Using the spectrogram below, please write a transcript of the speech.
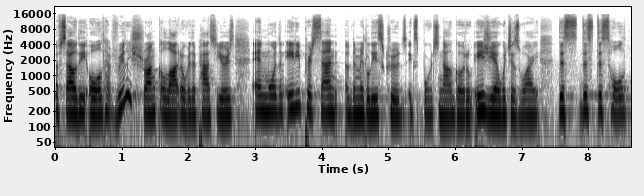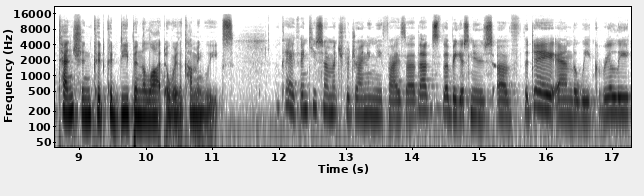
of Saudi oil have really shrunk a lot over the past years, and more than 80% of the Middle East crude's exports now go to Asia, which is why this this this whole tension could could deepen a lot over the coming weeks. Okay, thank you so much for joining me, Faiza. That's the biggest news of the day and the week, really.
